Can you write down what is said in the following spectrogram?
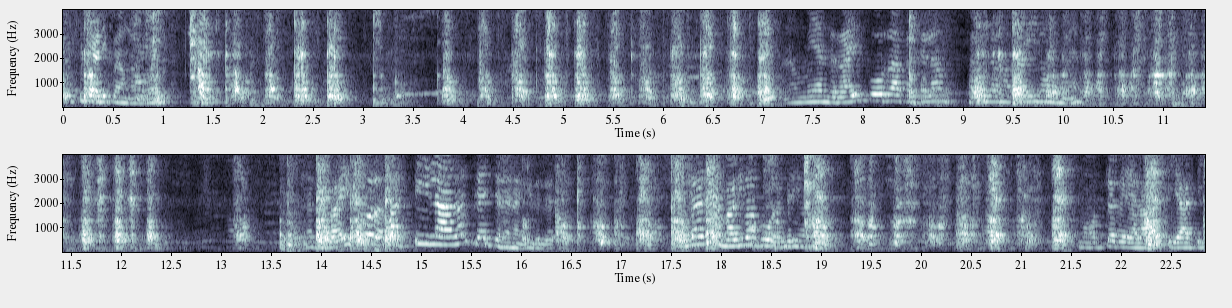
எப்படி அடிப்பாங்க boys? நம்ம அந்த ரைஸ் போடுறாக்கெல்லாம் பார்த்தீங்கன்னா கை நோவுமே எனக்கு ரைஸ் போடுற தட்டி இல்லாத பிரச்சனை எனக்கு இதுல எல்லாரும் நான் வடிவா போடுறேன் தெரியுமா மொட்டை கையால் ஆட்டி ஆட்டி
